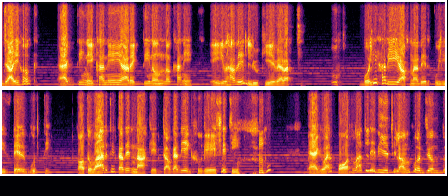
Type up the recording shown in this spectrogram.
যাই হোক, একদিন এখানে আর একদিন অন্যখানে এইভাবে লুকিয়ে বেড়াচ্ছি। উহ, বলিহারি আপনাদের পুলিশদের বুদ্ধি। কতবার যে তাদের নাকের ডগা দিয়ে ঘুরে এসেছি। একবার পথ বাতলে দিয়েছিলাম পর্যন্ত।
